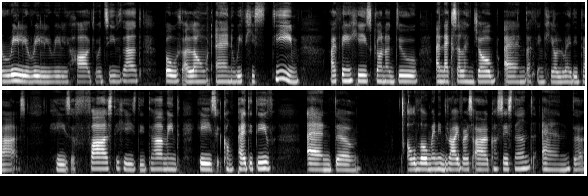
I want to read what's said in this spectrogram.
really, really, really hard to achieve that, both alone and with his team. I think he's gonna do an excellent job, and I think he already does. He's fast, he's determined, he's competitive, and um, although many drivers are consistent and uh,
